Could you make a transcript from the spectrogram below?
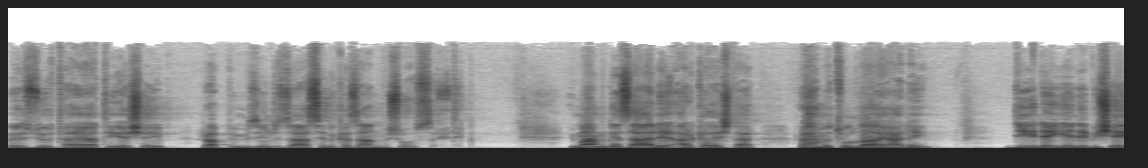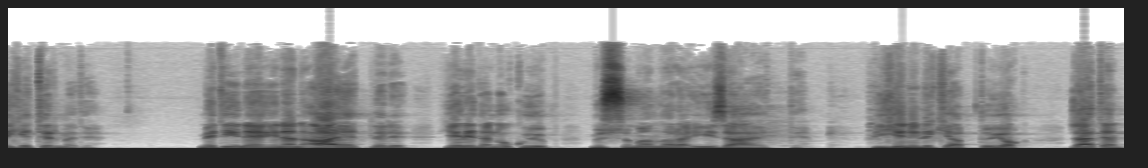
ve zühd hayatı yaşayıp Rabbimizin rızasını kazanmış olsaydık. İmam Gazali arkadaşlar rahmetullahi aleyh dine yeni bir şey getirmedi. Medine'ye inen ayetleri yeniden okuyup Müslümanlara izah etti. Bir yenilik yaptığı yok. Zaten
